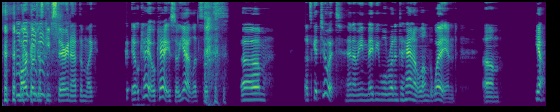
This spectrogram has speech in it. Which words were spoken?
Marco just keeps staring at them like, okay, okay, so yeah, let's let's um let's get to it. And I mean, maybe we'll run into Hannah along the way, and um, yeah,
